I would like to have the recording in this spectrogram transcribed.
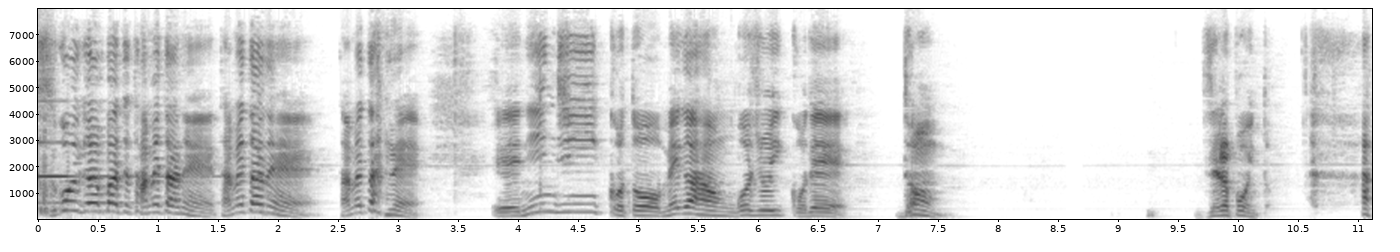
す。すごい頑張って貯めたね。貯めたね。貯めたね。えー、人参1個とメガホン51個で、ドン。ゼロポイント。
